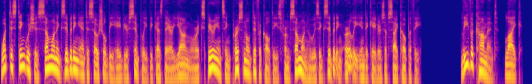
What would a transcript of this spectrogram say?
What distinguishes someone exhibiting antisocial behavior simply because they are young or experiencing personal difficulties from someone who is exhibiting early indicators of psychopathy? Leave a comment, like,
